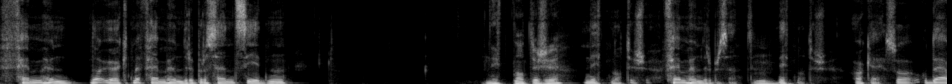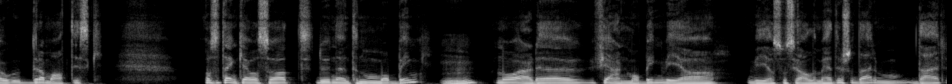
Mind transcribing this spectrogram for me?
500, den har økt med 500% siden 1987. 1987. 500 mm. 1987. Ok, så, og det er jo dramatisk. Og så tenker jeg også at du nevnte noe mobbing. Mm. Nå er det fjernmobbing via, via sosiale medier, så der, der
